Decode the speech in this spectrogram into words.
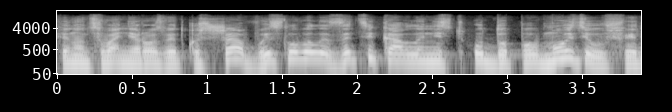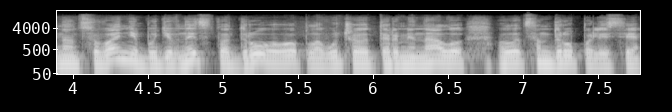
фінансування розвитку США, висловили зацікавленість у допомозі у фінансуванні будівництва другого плавучого терміналу в Олександрополісі,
